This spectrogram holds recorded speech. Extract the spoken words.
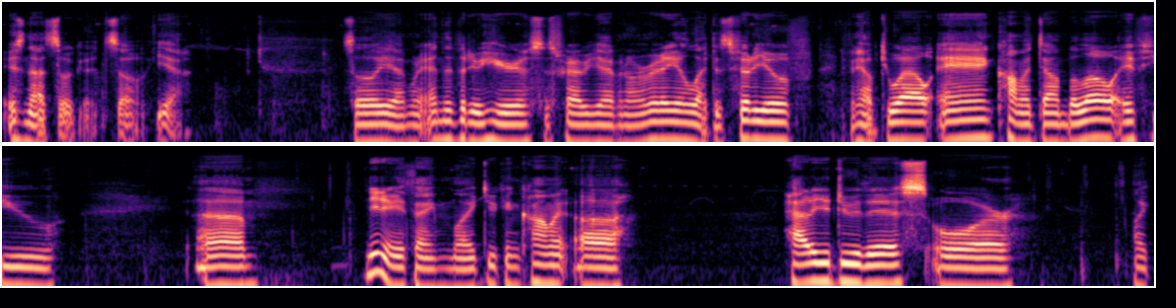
is not so good. So yeah. So yeah, I'm gonna end the video here. Subscribe if you haven't already. Like this video if, if it helped you out, and comment down below if you um, need anything. Like you can comment, uh, how do you do this, or like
